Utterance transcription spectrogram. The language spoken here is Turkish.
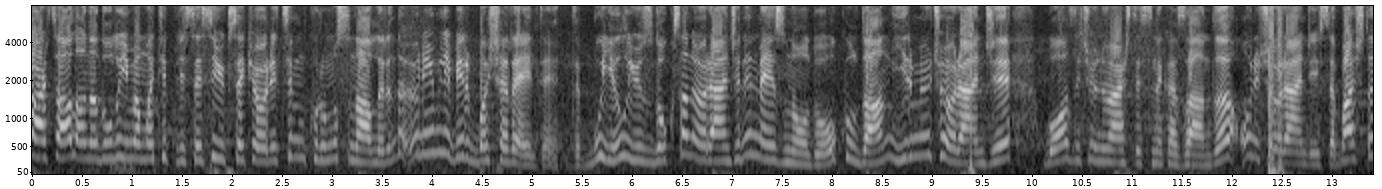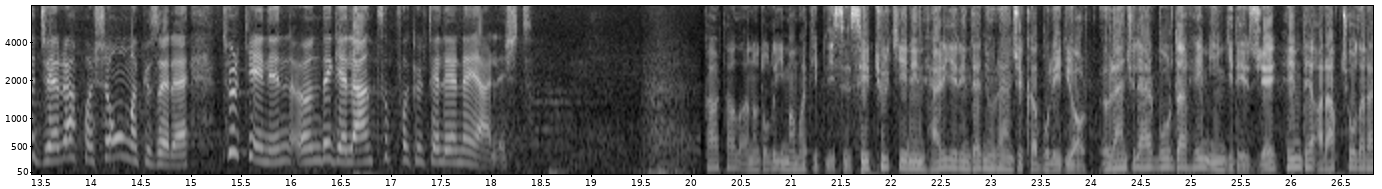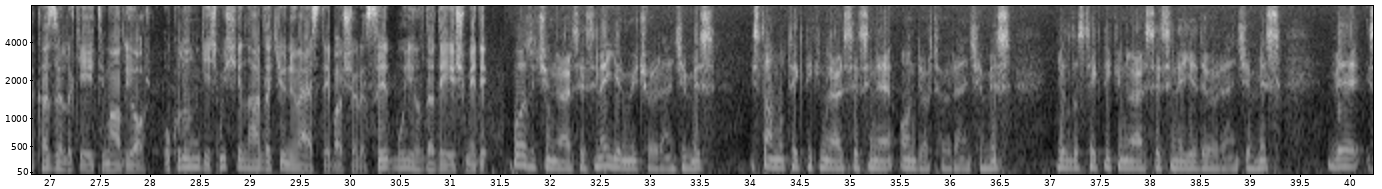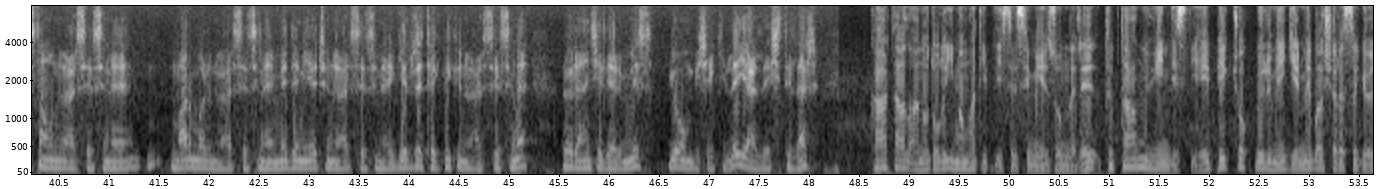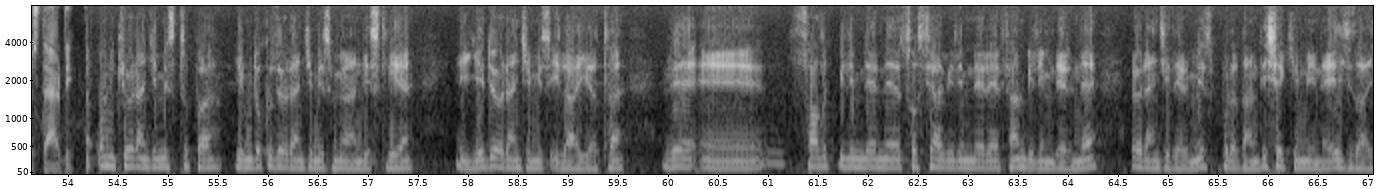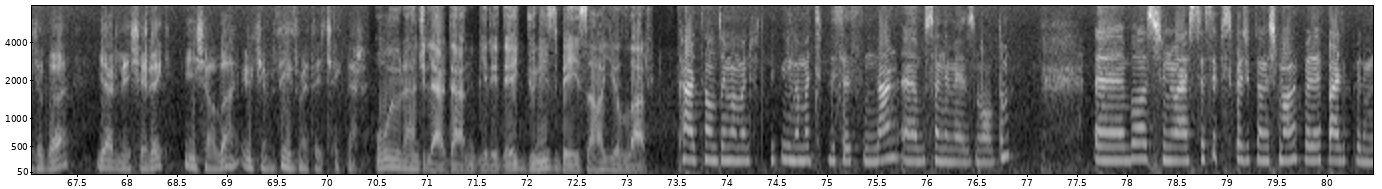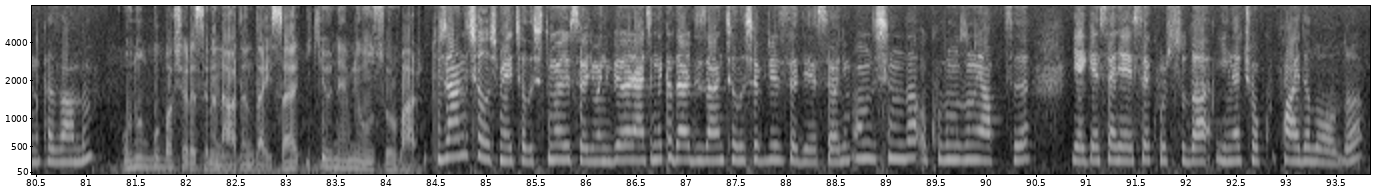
Kartal Anadolu İmam Hatip Lisesi Yükseköğretim Kurumu sınavlarında önemli bir başarı elde etti. Bu yıl 190 öğrencinin mezun olduğu okuldan 23 öğrenci Boğaziçi Üniversitesi'ni kazandı. 13 öğrenci ise başta Cerrahpaşa olmak üzere Türkiye'nin önde gelen tıp fakültelerine yerleşti. Kartal Anadolu İmam Hatip Lisesi Türkiye'nin her yerinden öğrenci kabul ediyor. Öğrenciler burada hem İngilizce hem de Arapça olarak hazırlık eğitimi alıyor. Okulun geçmiş yıllardaki üniversite başarısı bu yılda değişmedi. Boğaziçi Üniversitesi'ne 23 öğrencimiz, İstanbul Teknik Üniversitesi'ne 14 öğrencimiz, Yıldız Teknik Üniversitesi'ne 7 öğrencimiz ve İstanbul Üniversitesi'ne, Marmara Üniversitesi'ne, Medeniyet Üniversitesi'ne, Gebze Teknik Üniversitesi'ne öğrencilerimiz yoğun bir şekilde yerleştiler. Kartal Anadolu İmam Hatip Lisesi mezunları tıptan mühendisliğe pek çok bölüme girme başarısı gösterdi. 12 öğrencimiz tıpa, 29 öğrencimiz mühendisliğe, 7 öğrencimiz ilahiyata ve e, sağlık bilimlerine, sosyal bilimlere, fen bilimlerine öğrencilerimiz buradan diş hekimliğine, eczacılığa yerleşerek inşallah ülkemize hizmet edecekler. O öğrencilerden biri de Güniz Beyza Yıllar. Kartal Anadolu İmam Hatip, İmam Hatip Lisesi'nden e, bu sene mezun oldum. E, Boğaziçi Üniversitesi Psikolojik Danışmanlık ve Rehberlik bölümünü kazandım. Onun bu başarısının ardında ise iki önemli unsur var. Düzenli çalışmaya çalıştım öyle söyleyeyim. Hani bir öğrenci ne kadar düzenli çalışabilirse diye söyleyeyim. Onun dışında okulumuzun yaptığı YGS, LYS kursu da yine çok faydalı oldu.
